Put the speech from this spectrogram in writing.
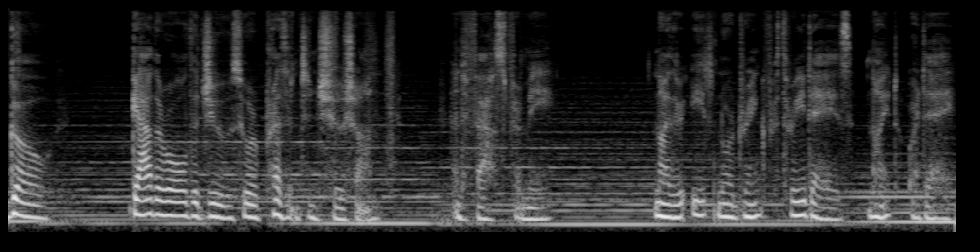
Go, gather all the Jews who are present in Shushan, and fast for me. Neither eat nor drink for three days, night or day.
